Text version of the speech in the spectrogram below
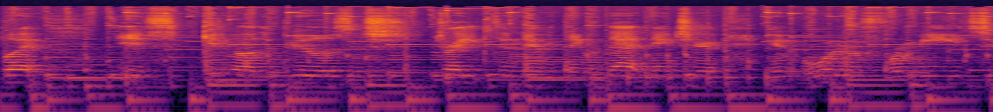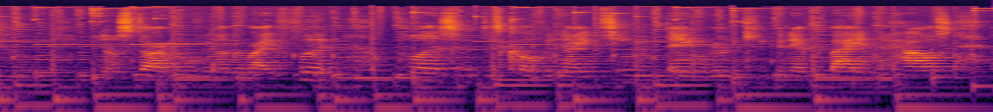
but it's getting all the bills straight and everything of that nature in order for me to, know, start moving on the right foot. Plus, with this COVID 19 thing really keeping everybody in the house and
